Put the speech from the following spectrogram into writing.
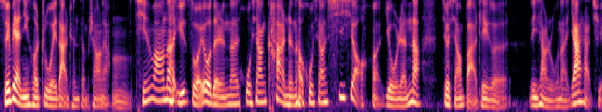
随便您和诸位大臣怎么商量。嗯，秦王呢与左右的人呢互相看着呢，互相嬉笑。有人呢就想把这个。蔺相如呢压下去，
